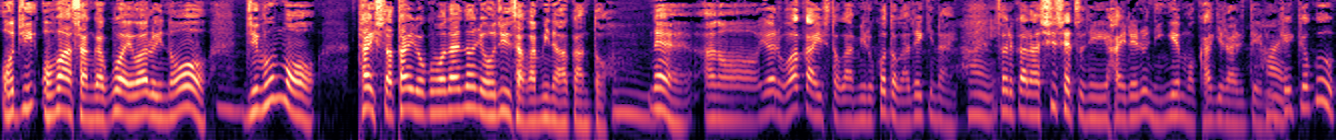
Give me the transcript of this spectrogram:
おじ、おばあさんが具合悪いのを、自分も大した体力もないのにおじいさんが見なあかんと。うんねあのーいわゆる若い人が見ることができない。はいそれから施設に入れる人間も限られている。はい結局、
